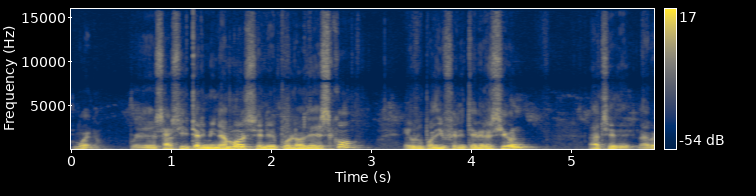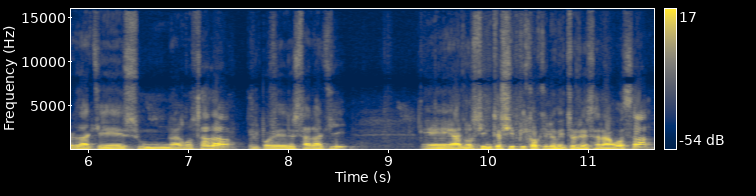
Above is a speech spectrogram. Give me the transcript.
Bueno, pues así terminamos en el pueblo de Esco, el grupo diferente versión HD. La verdad que es una gozada el poder estar aquí, eh, a 200 y pico kilómetros de Zaragoza.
